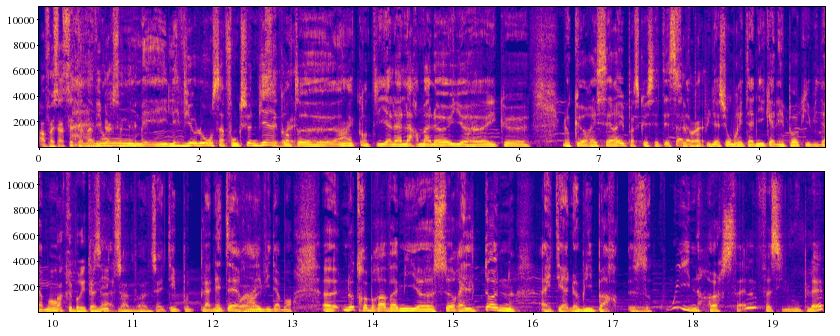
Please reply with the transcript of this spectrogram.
Enfin, ça, c'est un ah avis personnel. mais les violons, ça fonctionne bien quand euh, hein, quand il y a la larme à l'œil euh, et que le cœur est serré, parce que c'était ça la population britannique à l'époque, évidemment. Pas que britannique, ça, ça, a été planétaire, hein, évidemment. Euh, notre brave ami Sir Elton a été anobli par The Queen herself, s'il vous plaît,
